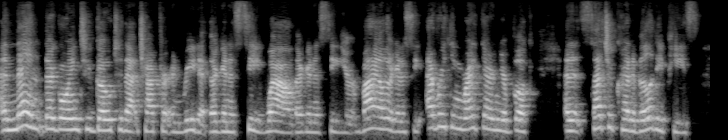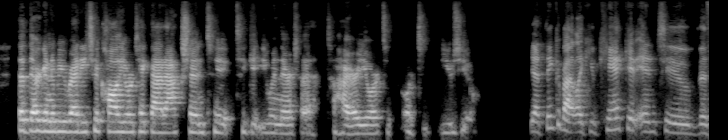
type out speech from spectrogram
And then they're going to go to that chapter and read it. They're going to see wow they're going to see your bio. They're going to see everything right there in your book. And it's such a credibility piece that they're going to be ready to call you or take that action to to get you in there to to hire you or to or to use you yeah, think about it, like you can't get into the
